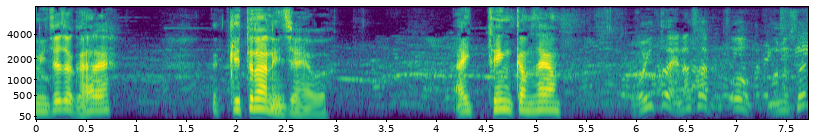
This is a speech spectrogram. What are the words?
नीचे जो घर है कितना नीचे है वो? आई थिंक कम से कम वही तो है ना सर। ओ मनु सर?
